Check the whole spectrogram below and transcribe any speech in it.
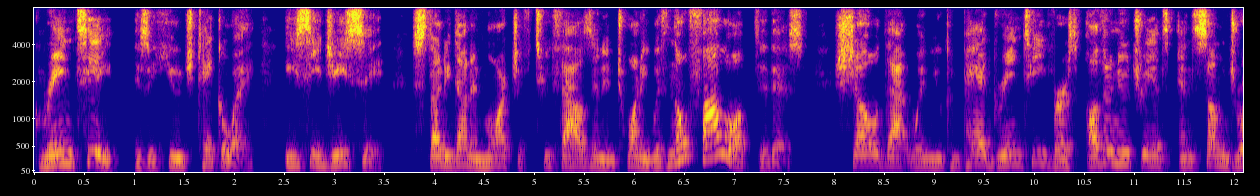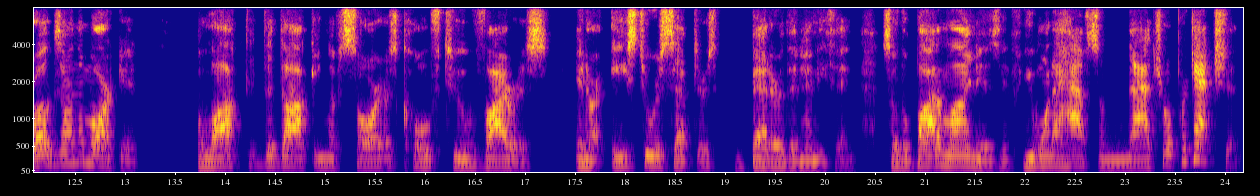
Green tea is a huge takeaway. ECGC, study done in March of 2020 with no follow up to this, showed that when you compared green tea versus other nutrients and some drugs on the market, blocked the docking of SARS CoV 2 virus in our ACE2 receptors better than anything. So the bottom line is if you want to have some natural protection,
